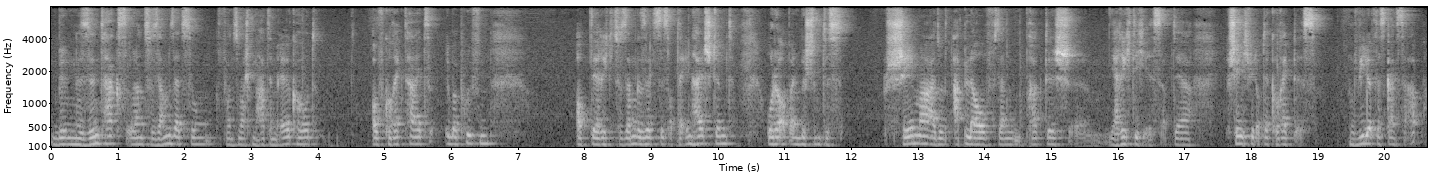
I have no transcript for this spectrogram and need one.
eine Syntax oder eine Zusammensetzung von zum Beispiel HTML-Code auf Korrektheit überprüfen ob der richtig zusammengesetzt ist, ob der Inhalt stimmt oder ob ein bestimmtes Schema, also ein Ablauf dann praktisch äh, ja richtig ist, ob der beschädigt wird, ob der korrekt ist. Und wie läuft das Ganze ab?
